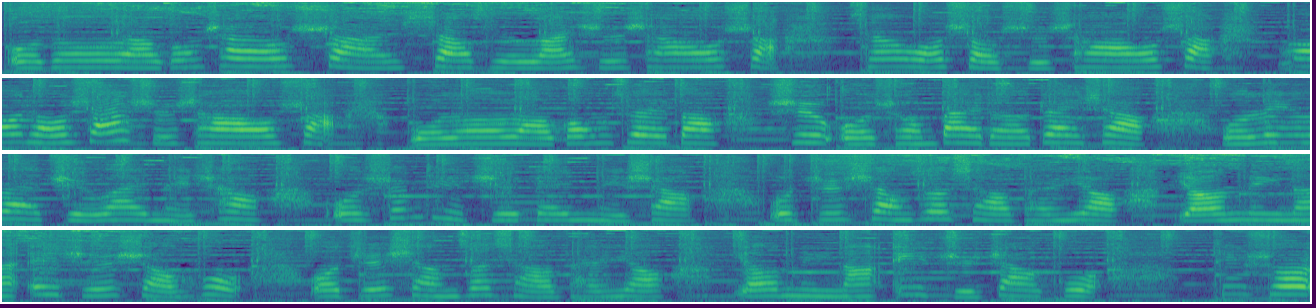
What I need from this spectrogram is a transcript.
我的老公超帅，笑起来时超帅。牵我手时超帅，摸头杀时超帅，我的老公最棒，是我崇拜的对象。我另类只为你唱，我身体只给你上。我只想做小朋友，有你能一直守护。我只想做小朋友，有你能一直照顾。听说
